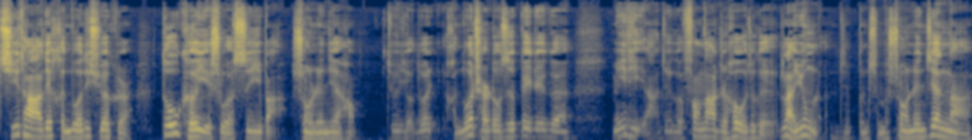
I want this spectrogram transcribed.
其他的很多的学科都可以说是一把双刃剑。哈，就有多很多词儿都是被这个媒体啊这个放大之后就给滥用了，就不什么双刃剑呐，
